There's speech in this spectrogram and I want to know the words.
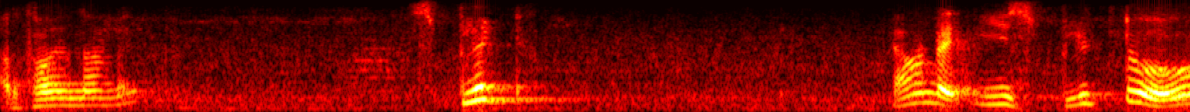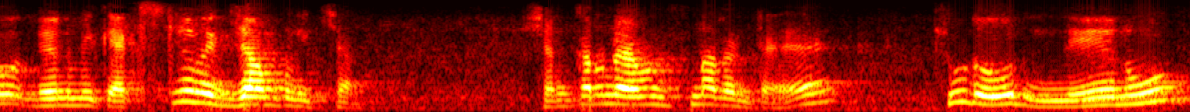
అర్థమైందండి? స్ప్లిట్. ఏమండి ఈ స్ప్లిట్ నేను మీకు ఎక్స్ట్రీమ్ ఎగ్జాంపుల్ ఇచ్చాను. శంకరులు ఏమంటున్నారంటే చూడు నేను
